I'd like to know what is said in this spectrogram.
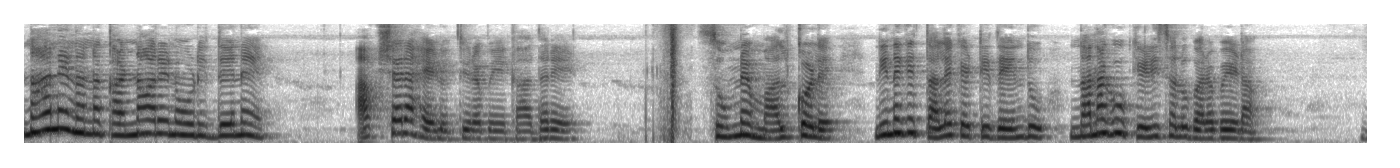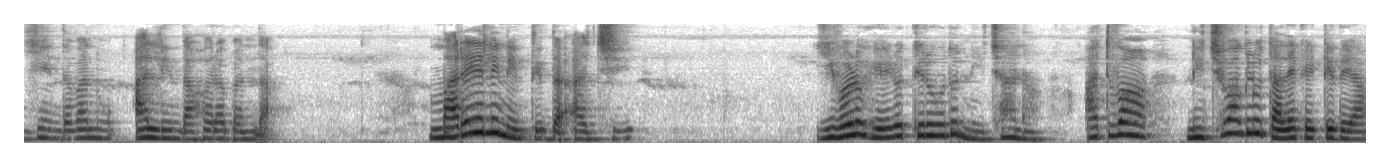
ನಾನೇ ನನ್ನ ಕಣ್ಣಾರೆ ನೋಡಿದ್ದೇನೆ. ಅಕ್ಷರ ಹೇಳುತ್ತಿರಬೇಕಾದರೆ ಸುಮ್ಮನೆ ಮಲ್ಕೊಳೆ, ನಿನಗೆ ತಲೆ ಕೆಟ್ಟಿದೆ ಎಂದು ನನಗೂ ಕೇಳಿಸಲು ಬರಬೇಡ ಎಂದವನು ಅಲ್ಲಿಂದ ಹೊರಬಂದ. ಮರೆಯಲ್ಲಿ ನಿಂತಿದ್ದ ಅಜ್ಜಿ, ಇವಳು ಹೇಳುತ್ತಿರುವುದು ನಿಜಾನಾ? ಅಥವಾ ನಿಜವಾಗ್ಲೂ ತಲೆ ಕೆಟ್ಟಿದೆಯಾ?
